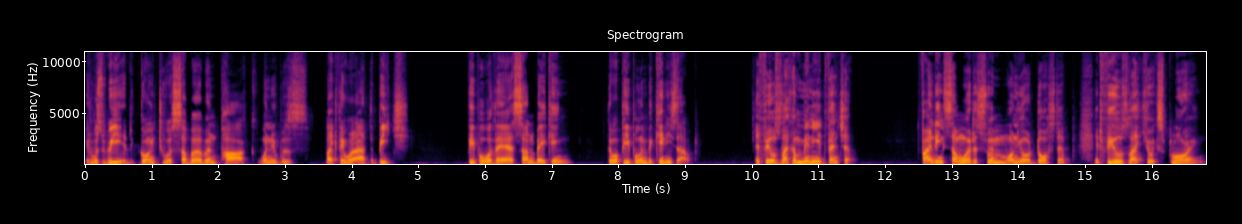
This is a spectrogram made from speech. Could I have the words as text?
it was weird going to a suburban park when it was like they were at the beach. People were there sunbaking. There were people in bikinis out. It feels like a mini adventure. Finding somewhere to swim on your doorstep, it feels like you're exploring,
